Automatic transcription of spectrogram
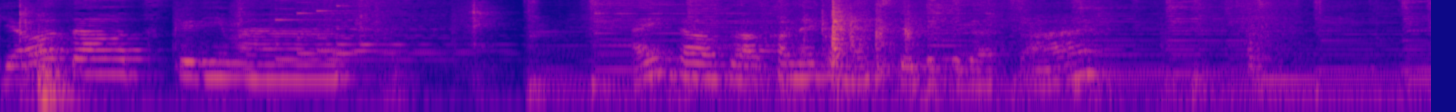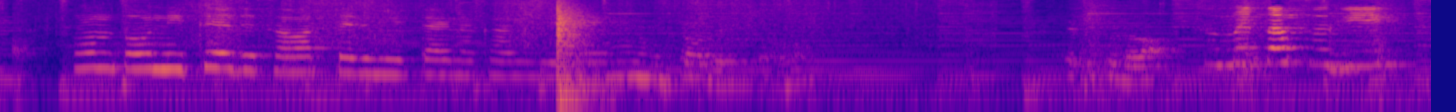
餃子を作ります。はい、どうぞ、こねこねしててください。本当に手で触ってるみたいな感じでうん、そうでしょ手袋。冷たすぎ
